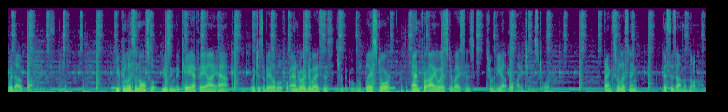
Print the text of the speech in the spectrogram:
without boundaries. You can listen also using the KFAI app, which is available for Android devices through the Google Play Store and for iOS devices through the Apple iTunes Store. Thanks for listening. This is Ahmed Norman.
